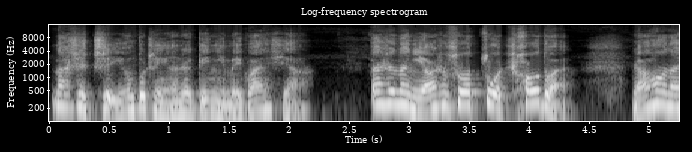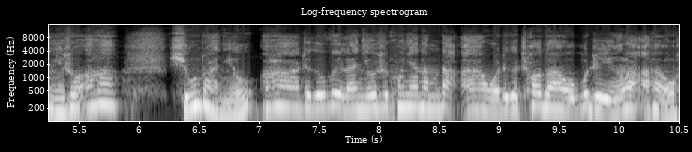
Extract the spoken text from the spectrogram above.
那是止盈不止盈，这跟你没关系啊。但是呢，你要是说做超短，然后呢，你说啊，熊转牛啊，这个未来牛市空间那么大啊，我这个超短我不止盈了啊，我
